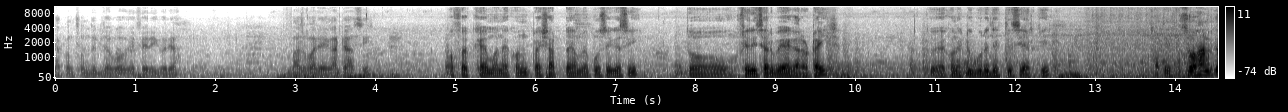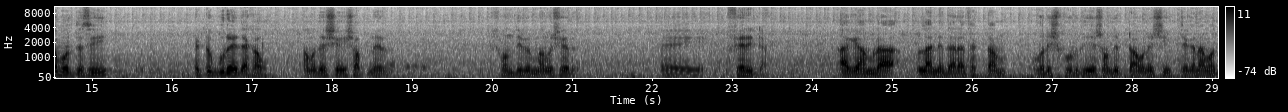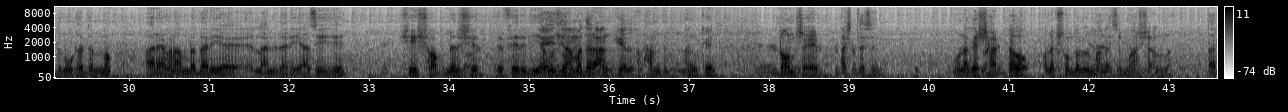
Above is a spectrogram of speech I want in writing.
এখন সন্দীপ যাব এই ফেরি করে বাঁশবাড়ি ঘাটে আছি। অপেক্ষায় মানে এখন প্রায় সাতটায় আমরা পৌঁছে গেছি। তো ফেরি ছাড়বে এগারোটায়। তো এখন একটু ঘুরে দেখতেছি আর কি। সোহানকে বলতেছি, একটু ঘুরে দেখাও। আমাদের সেই স্বপ্নের সন্দীপের মানুষের এই ফেরিটা। আগে আমরা লাইনে দাঁড়ায় থাকতাম হরিশপুর দিয়ে সন্দীপ টাউনে শিপ থেকে নামার জন্য ওঠার জন্য। আর এখন আমরা দাঁড়িয়ে লাইনে দাঁড়িয়ে আছি যে সেই স্বপ্নের সে- ফেরি দিয়ে এই যে আমাদের আঙ্কেল আলহামদুলিল্লাহ। আঙ্কেল ডন সাহেব আসতেছেন। ওনাকে শার্টটাও অনেক সুন্দর মানাইছে মাশাআল্লাহ। তার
